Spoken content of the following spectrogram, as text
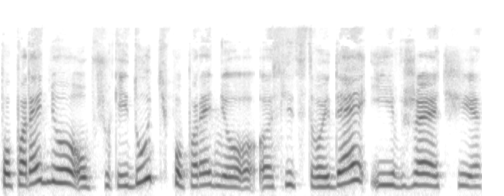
Попередньо обшуки йдуть, попередньо е, слідство йде, і вже чи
